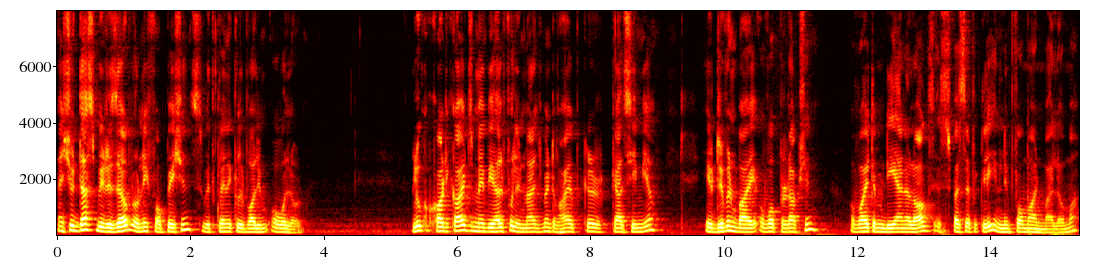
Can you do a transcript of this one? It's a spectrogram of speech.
and should thus be reserved only for patients with clinical volume overload. Glucocorticoids may be helpful in management of hypercalcemia if driven by overproduction of vitamin D analogs, specifically in lymphoma and myeloma.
